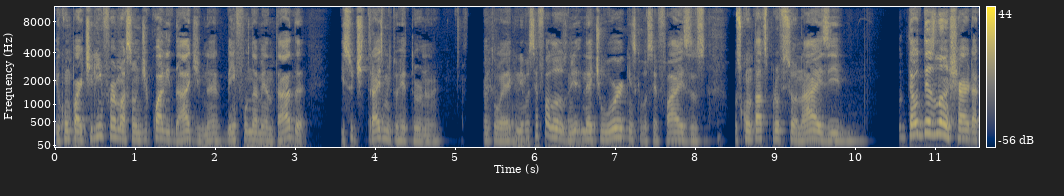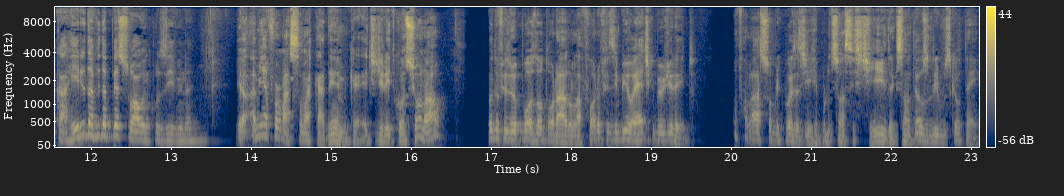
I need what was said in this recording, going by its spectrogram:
e compartilha informação de qualidade, né? Bem fundamentada, isso te traz muito retorno, né? Tanto é que nem você falou, os networkings que você faz, os, os contatos profissionais e até o deslanchar da carreira e da vida pessoal, inclusive, né? A minha formação acadêmica é de direito constitucional. Quando eu fiz meu pós-doutorado lá fora, eu fiz em bioética e biodireito. Vou falar sobre coisas de reprodução assistida, que são até os livros que eu tenho.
